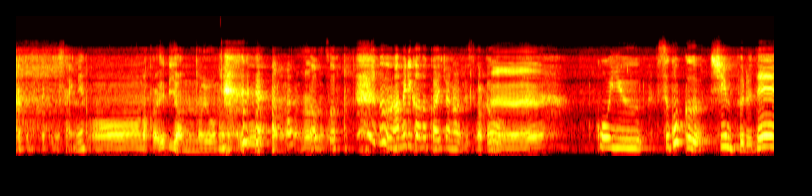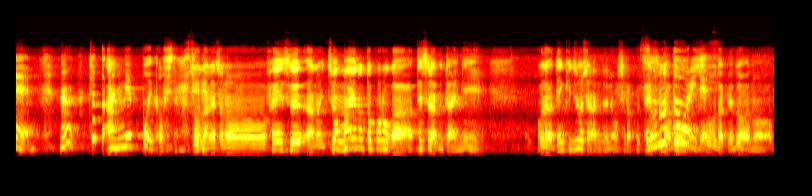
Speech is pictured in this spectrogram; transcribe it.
ちょっと待ってくださいね。あーなんかエビアンのような。そうそう。うんアメリカの会社なんですけあどへこういうすごくシンプルでなんちょっとアニメっぽい顔してますーそうだね。そのフェイスあの一番前のところがテスラみたいにこれだから電気自動車なんだよねおそらく。テスラもその通りです。そうだけどあの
